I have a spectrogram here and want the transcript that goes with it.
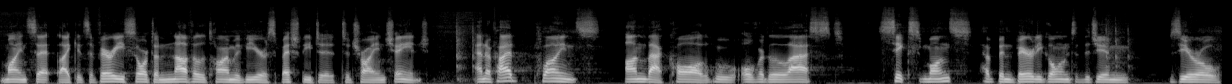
mindset. Like it's a very sort of novel time of year, especially to, to try and change. And I've had clients on that call who over the last six months have been barely going to the gym zero,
